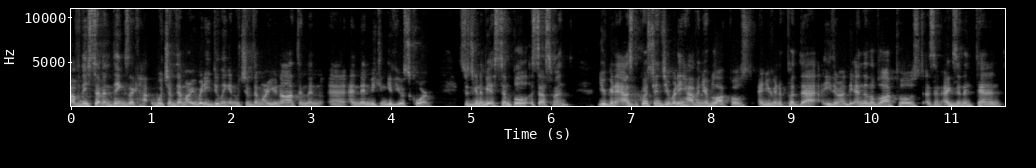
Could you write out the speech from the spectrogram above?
of these seven things, like, how, which of them are you already doing and which of them are you not? And then, uh, and then we can give you a score. So it's to be a simple assessment. You're to ask the questions you already have in your blog post, and you're to put that either at the end of the blog post as an exit intent,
